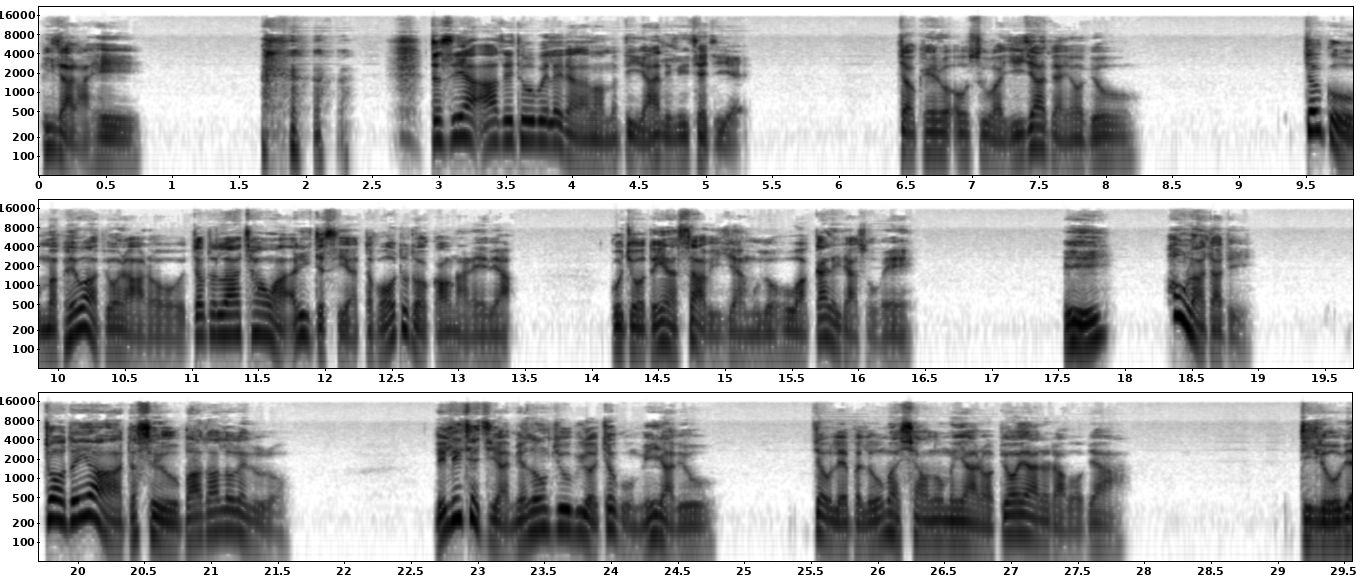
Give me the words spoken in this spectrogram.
ဖီးလာတာဟေးတစီကအားသေးထိုးပေးလိုက်တာလားမှမသိရလေးလေးချက်ကြီးရဲ့ကြောက်ခဲတော့အုပ်စုကရီကြပြန်ရောပြိုကျောက်ကိုမဖဲဝပြောတာတော့ကြောက်တလားချောင်းကအဲ့ဒီတစီကသဘောတော်တော်ကောင်းတာလေဗျကိုကျော်သိန်းကစပြီးရံမှုလို့ဟိုကကိုက်လိုက်တာဆိုပဲဟေးဟုတ်လားတတီကျော်သိန်းကတစီကိုဘာသွားလုပ်လိုက်လို့တော့လေးလေးချက်ကြီးကမျက်လုံးပြူးပြီးတော့ကြောက်ကိုမေးတာပြိုကြောက်လည်းဘလို့မှရှောင်လို့မရတော့ပြောရတော့တာပေါ့ဗျာ ဒီလိုဗျ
